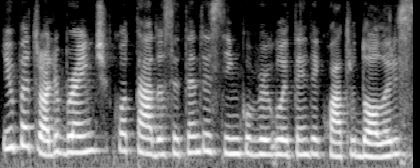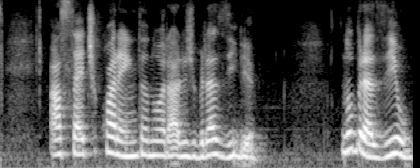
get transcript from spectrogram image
e o petróleo Brent cotado a 75,84 dólares às 7h40 no horário de Brasília. No Brasil,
